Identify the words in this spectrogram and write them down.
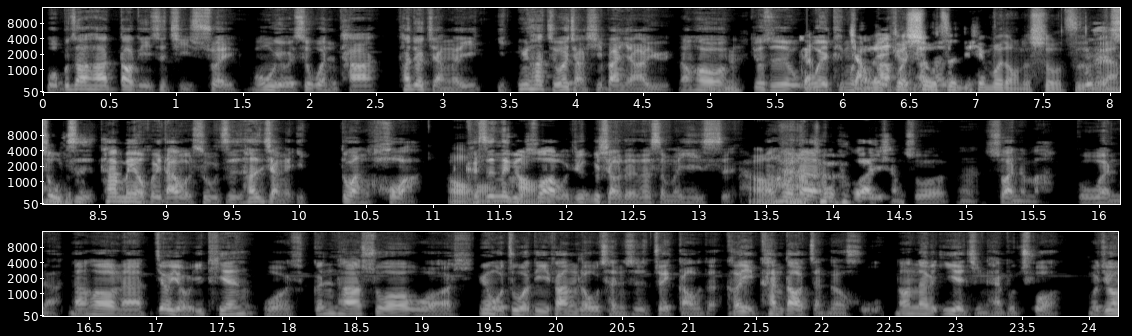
我不知道她到底是几岁，我有一次问她，她就讲了一，因为她只会讲西班牙语，然后就是我也听不懂，讲了一个数字，你听不懂的数字，不是数字，她没有回答我数字，她是讲了一段话。哦，可是那个话我就不晓得那什么意思。哦、然后呢，后来就想说，嗯，算了嘛，不问了。然后呢，就有一天我跟他说，我因为我住的地方楼层是最高的，可以看到整个湖，然后那个夜景还不错。我就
